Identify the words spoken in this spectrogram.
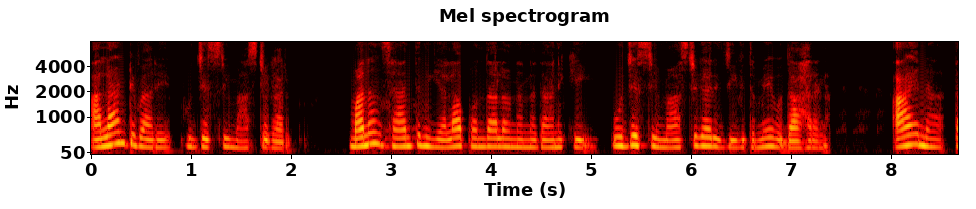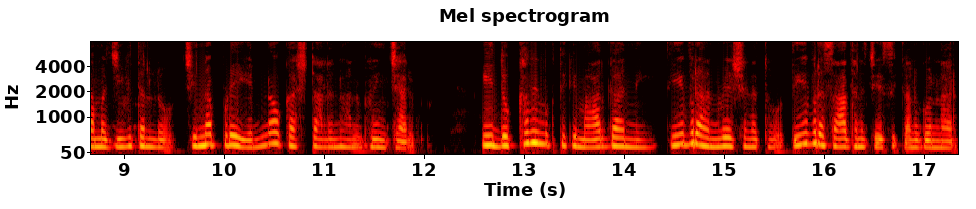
అలాంటి వారే పూజ్యశ్రీ మాస్టర్ గారు. మనం శాంతిని ఎలా పొందాలోనన్న దానికి పూజ్యశ్రీ మాస్టర్ గారి జీవితమే ఉదాహరణ. ఆయన తమ జీవితంలో చిన్నప్పుడే ఎన్నో కష్టాలను అనుభవించారు. ఈ దుఃఖ విముక్తికి మార్గాన్ని తీవ్ర అన్వేషణతో తీవ్ర సాధన చేసి కనుగొన్నారు.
